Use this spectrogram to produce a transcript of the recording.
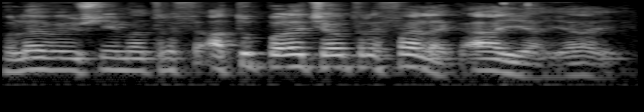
Po lewej już nie ma trefel. A tu poleciał trefelek. Aj, aj, aj.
